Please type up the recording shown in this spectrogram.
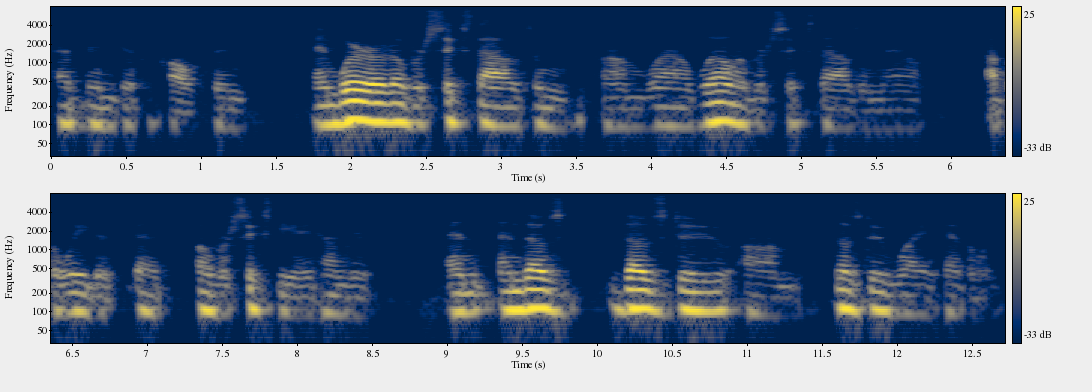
have been difficult, and and we're at over six thousand, um, well, well over six thousand now. I believe it at over sixty eight hundred, and and those those do um, those do weigh heavily.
